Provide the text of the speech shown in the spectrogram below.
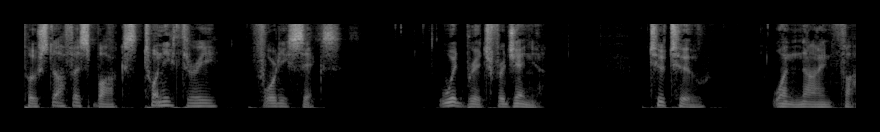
Post Office Box 2346, Woodbridge, Virginia 22195.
